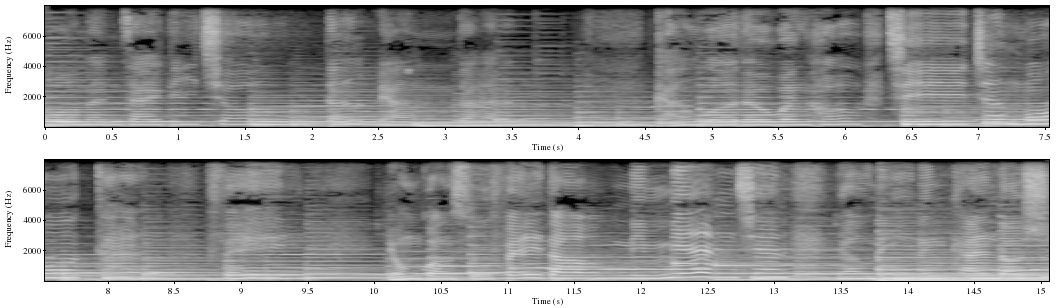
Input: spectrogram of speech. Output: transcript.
我们在地球的两端，看我的问候，骑着魔毯飞，用光速飞到你面前，要你能看到十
